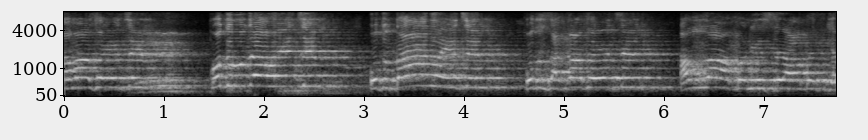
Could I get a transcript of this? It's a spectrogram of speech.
নামাজ হয়েছে, কত রোজা হয়েছে, কত দান হয়েছে, কত জাকাত হয়েছে। আল্লাহ বনি ইসরায়েলকে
